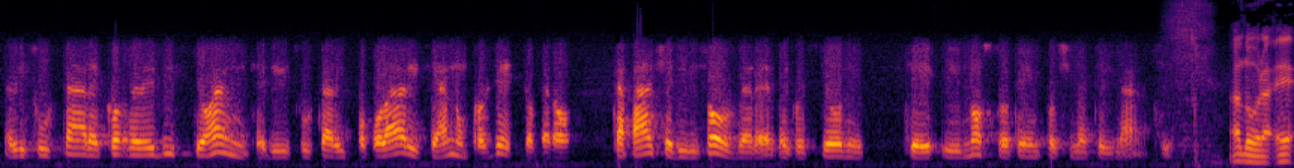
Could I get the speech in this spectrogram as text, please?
risultare, correre il rischio anche di risultare impopolari se hanno un progetto però capace di risolvere le questioni che il nostro tempo ci mette dinanzi. Allora, eh,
